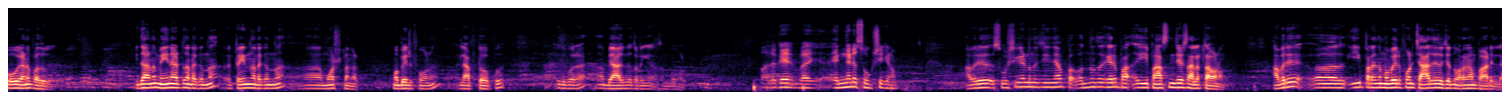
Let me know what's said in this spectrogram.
പോവുകയാണ് പതിവ്. ഇതാണ് മെയിനായിട്ട് നടക്കുന്ന ട്രെയിൻ നടക്കുന്ന മോഷണങ്ങൾ. മൊബൈൽ ഫോണ് ലാപ്ടോപ്പ് ഇതുപോലെ ബാഗ് തുടങ്ങിയ സംഭവങ്ങൾ. അതൊക്കെ എങ്ങനെ സൂക്ഷിക്കണം? അവർ സൂക്ഷിക്കേണ്ടതെന്ന് വെച്ച് കഴിഞ്ഞാൽ വന്നത് ഒന്നത് കാര്യം ഈ പാസഞ്ചേഴ്സ് അലർട്ടാവണം അവർ ഈ പറയുന്ന മൊബൈൽ ഫോൺ ചാർജ് ചെയ്ത് വെച്ചൊന്നും ഉറങ്ങാൻ പാടില്ല.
